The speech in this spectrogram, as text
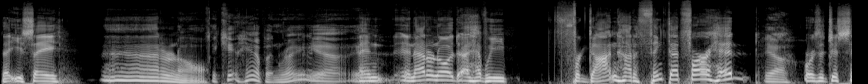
that you say, "Uh, I don't know. it can't happen, right? Yeah. yeah. And and I don't know. Have we forgotten how to think that far ahead? Yeah. Or is it just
